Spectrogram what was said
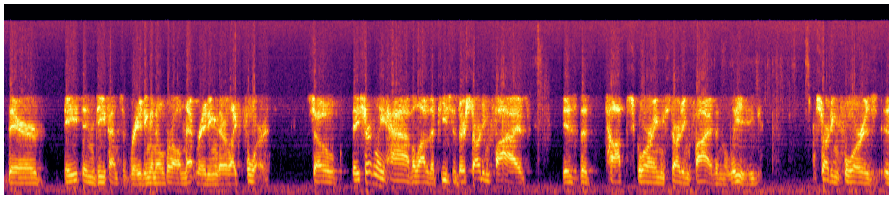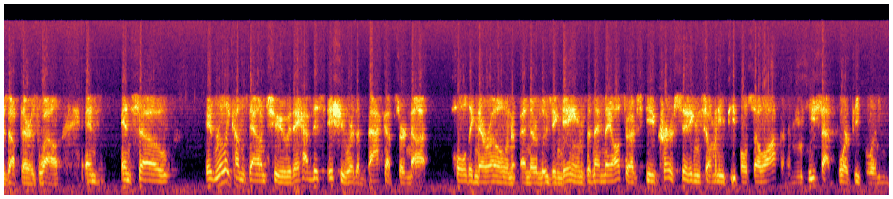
They're eighth in defensive rating and overall net rating. They're like fourth. So they certainly have a lot of the pieces. They're starting five is the top scoring starting five in the league. Starting four is, is up there as well. And and so it really comes down to they have this issue where the backups are not holding their own and they're losing games. And then they also have Steve Kerr sitting so many people so often. I mean, he sat four people in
